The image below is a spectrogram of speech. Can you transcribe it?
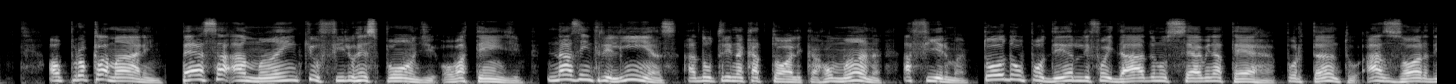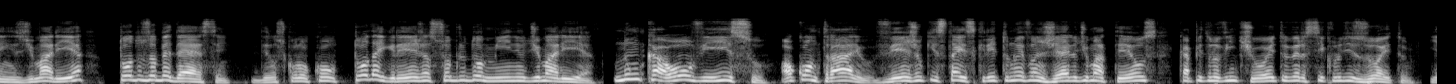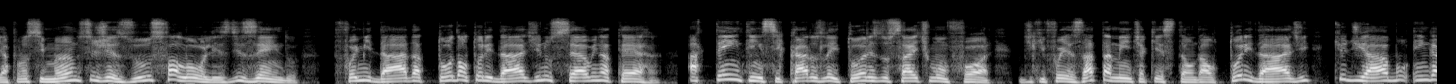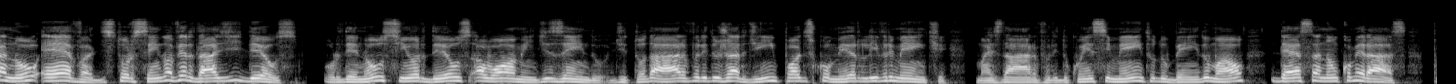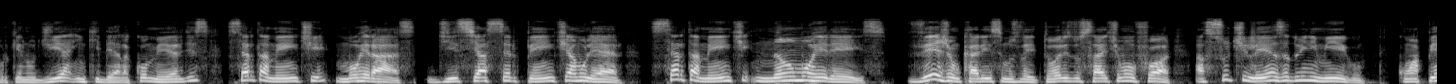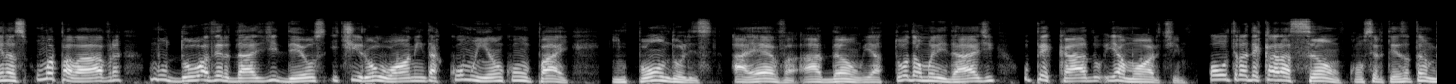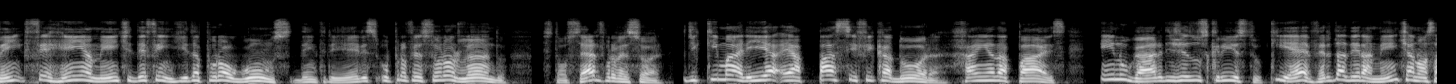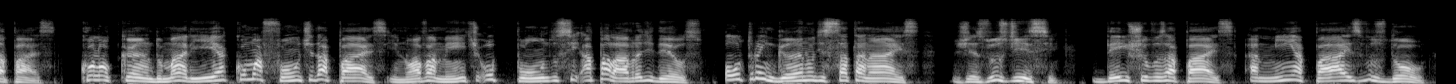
Ao proclamarem: Peça à mãe que o filho responde ou atende. Nas entrelinhas, a doutrina católica romana afirma: todo o poder lhe foi dado no céu e na terra, portanto, às ordens de Maria todos obedecem. Deus colocou toda a igreja sobre o domínio de Maria. Nunca houve isso. Ao contrário, veja o que está escrito no Evangelho de Mateus, capítulo 28, versículo 18. E aproximando-se Jesus, falou-lhes, dizendo: Foi-me dada toda a autoridade no céu e na terra. Atentem-se, caros leitores do site Monfort, de que foi exatamente a questão da autoridade que o diabo enganou Eva, distorcendo a verdade de Deus. Ordenou o Senhor Deus ao homem, dizendo: De toda árvore do jardim podes comer livremente, mas da árvore do conhecimento do bem e do mal, dessa não comerás, porque no dia em que dela comerdes, certamente morrerás. Disse a serpente à mulher: Certamente não morrereis. Vejam, caríssimos leitores do site Monfort, a sutileza do inimigo com apenas uma palavra, mudou a verdade de Deus e tirou o homem da comunhão com o Pai, impondo-lhes a Eva, a Adão e a toda a humanidade o pecado e a morte. Outra declaração, com certeza também ferrenhamente defendida por alguns, dentre eles o professor Orlando. Estou certo, professor? de que Maria é a pacificadora, rainha da paz, em lugar de Jesus Cristo, que é verdadeiramente a nossa paz, colocando Maria como a fonte da paz e novamente opondo-se à palavra de Deus. Outro engano de Satanás. Jesus disse: Deixo-vos a paz, a minha paz vos dou.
